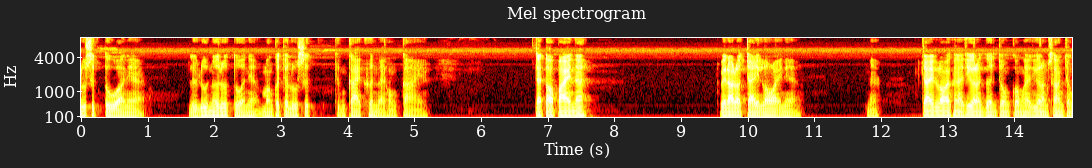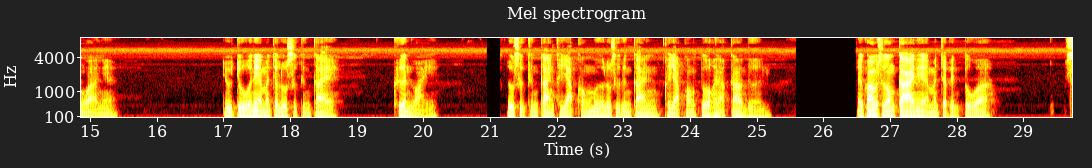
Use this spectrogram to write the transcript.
รู้สึกตัวเนี่ยหรือรู้เนื้อรู้ตัวเนี่ยมันก็จะรู้สึกถึงกายเคลื่อนไหวของกาย แต่ต่อไปนะ เวลาเราใจลอยเนี่ยนะใจลอยขณะที่กำลังเดินจงกรมขณะที่กำลังสร้างจังหวะเนี่ยจู่ๆเนี่ยมันจะรู้สึกถึงกายเคลื่อนไหว รู้สึกถึงการขยับของมือ รู้สึกถึงการขยับของตัวขณะก้าวเดินไอ้ความรู้สึกของกายเนี่ยมันจะเป็นตัว ส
